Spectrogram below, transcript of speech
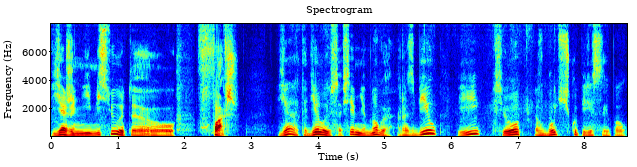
Я же не месю это в фарш. Я это делаю совсем немного. Разбил и все в бочечку пересыпал.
